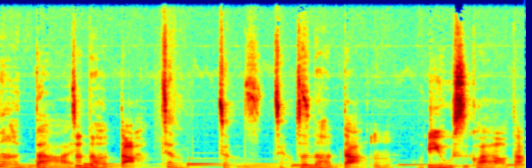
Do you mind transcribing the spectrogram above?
那很大哎、真的很大，这样这样子这样子真的很大，嗯，比五十块还要大。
